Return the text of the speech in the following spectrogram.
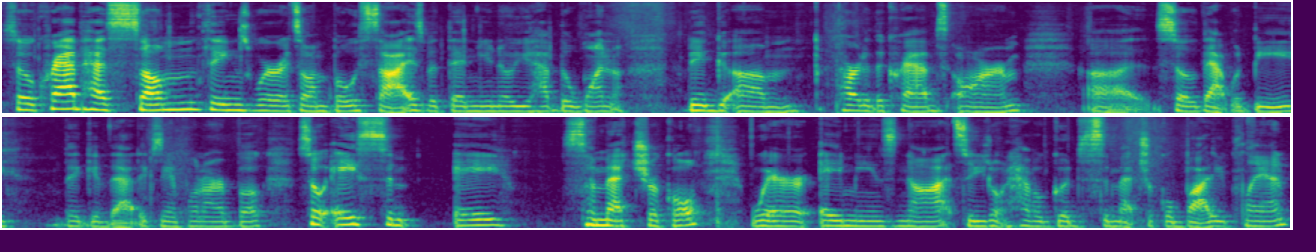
So crab has some things where it's on both sides, but then you know you have the one big um, part of the crab's arm. Uh, so that would be, they give that example in our book. So asym a symmetrical, where A means not, so you don't have a good symmetrical body plan,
